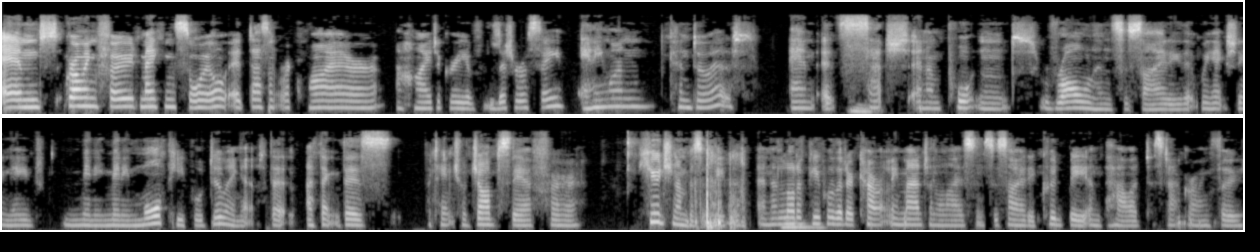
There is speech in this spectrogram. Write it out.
And growing food, making soil, it doesn't require a high degree of literacy. Anyone can do it. And it's hmm. such an important role in society that we actually need many, many more people doing it. That I think there's potential jobs there for huge numbers of people. And a lot of hmm. people that are currently marginalized in society could be empowered to start growing food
